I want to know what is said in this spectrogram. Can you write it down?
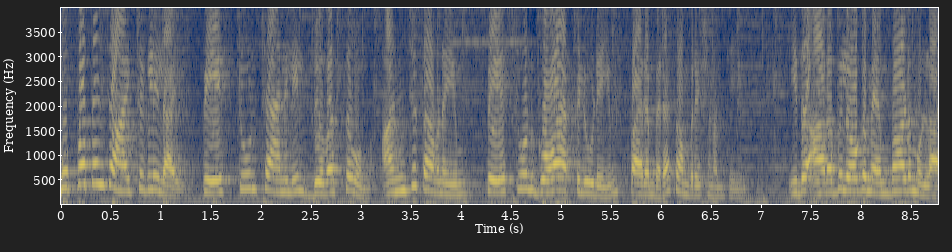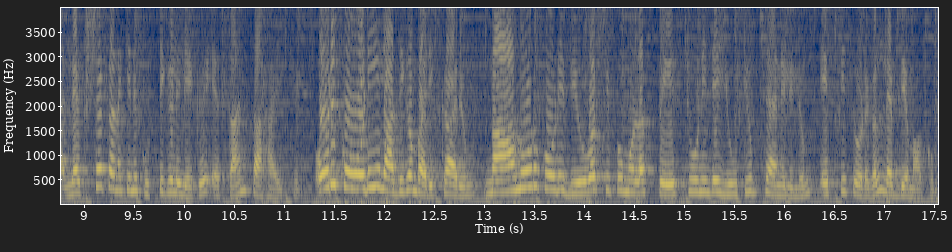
മുപ്പത്തഞ്ച് ആഴ്ചകളിലായി സ്പേസ് ടൂൺ ചാനലിൽ ദിവസവും അഞ്ചു തവണയും സ്പേസ് ടൂൺ ഗോ ആപ്പിലൂടെയും പരമ്പര സംപ്രേഷണം ചെയ്യും. ഇത് അറബ് ലോകമെമ്പാടുമുള്ള ലക്ഷക്കണക്കിന് കുട്ടികളിലേക്ക് എത്താൻ സഹായിക്കും. ഒരു കോടിയിലധികം വരിക്കാരും നാനൂറ് കോടി വ്യൂവർഷിപ്പുമുള്ള സ്പേസ് ടൂണിന്റെ യൂട്യൂബ് ചാനലിലും എപ്പിസോഡുകൾ ലഭ്യമാക്കും.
